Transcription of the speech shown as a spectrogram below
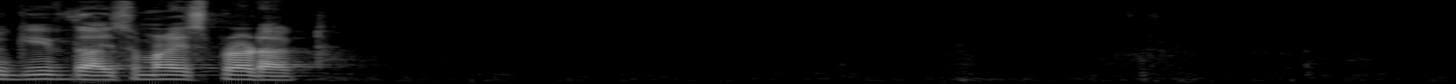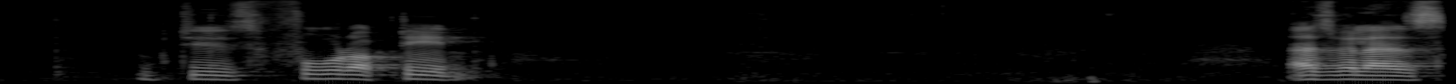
to give the isomerized product. Which is 4 octene as well as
